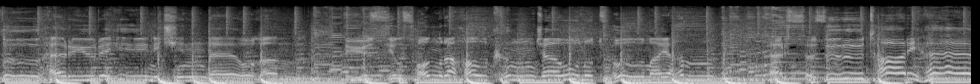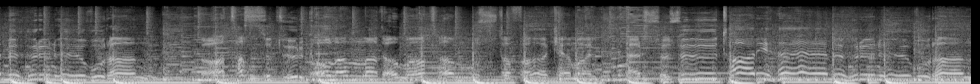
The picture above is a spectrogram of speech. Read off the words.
Anadolu her yüreğin içinde olan. Yüzyıl sonra halkınca unutulmayan Her sözü tarihe mührünü vuran. Atası Türk olan adam atam Mustafa Kemal. Her sözü tarihe mührünü vuran.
